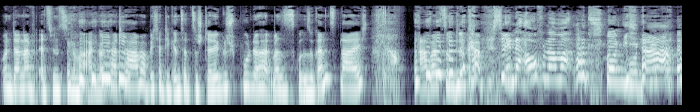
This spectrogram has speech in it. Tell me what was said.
Und dann, als wir uns die nochmal angehört haben, habe ich halt die ganze Zeit zur Stelle gespult, da hört man es so ganz leicht. Aber zum Glück habe ich in der Aufnahme hat man es schon gut ja,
